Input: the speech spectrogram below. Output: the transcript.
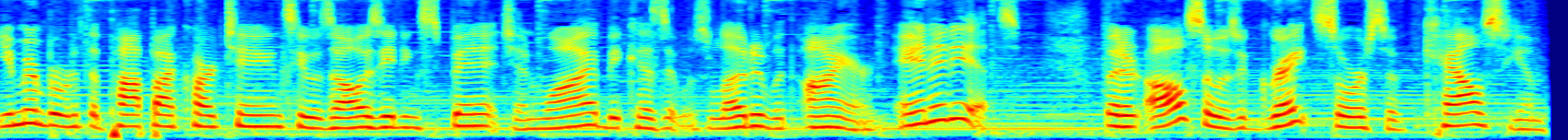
You remember with the Popeye cartoons, he was always eating spinach, and why? Because it was loaded with iron, and it is. But it also is a great source of calcium.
